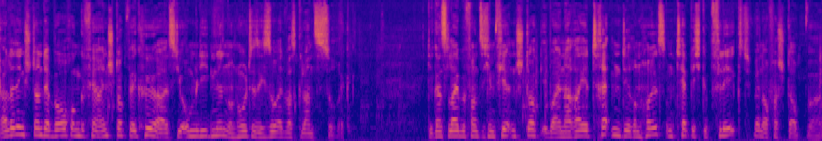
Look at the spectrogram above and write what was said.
Allerdings stand der Bauch ungefähr ein Stockwerk höher als die umliegenden und holte sich so etwas Glanz zurück. Die Kanzlei befand sich im vierten Stock über einer Reihe Treppen, deren Holz und Teppich gepflegt, wenn auch verstaubt war.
